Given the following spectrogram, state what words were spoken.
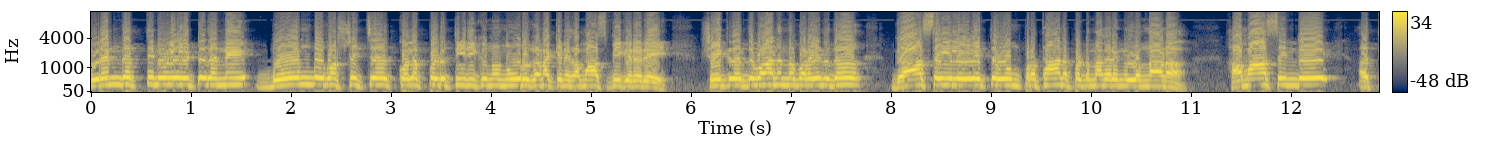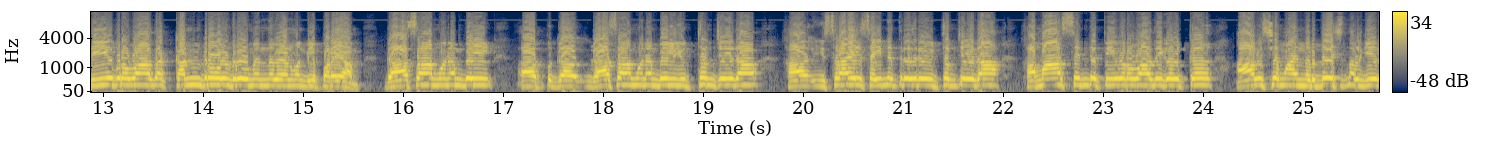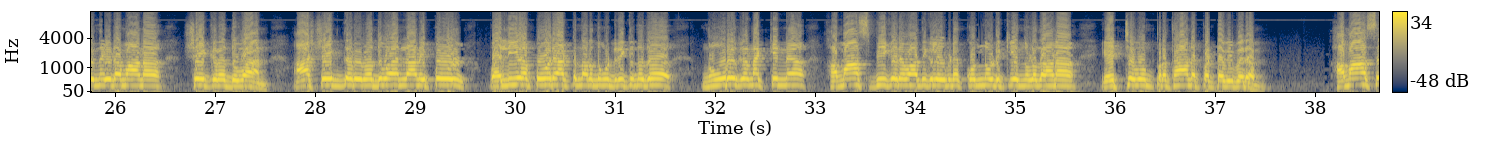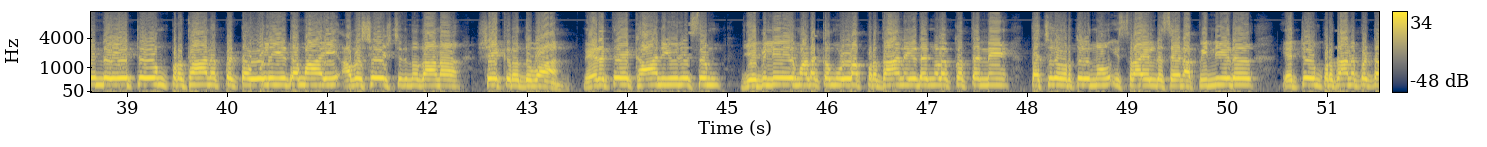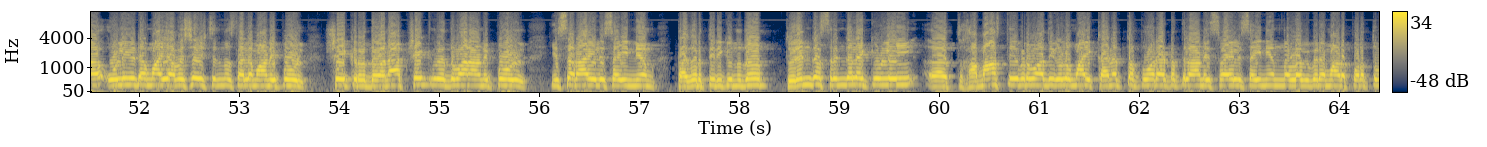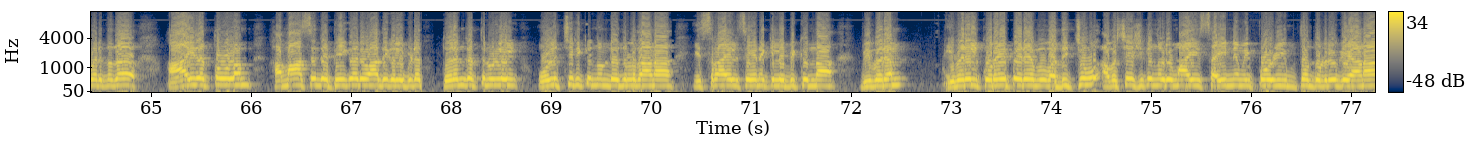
തുരങ്കത്തിനുള്ളിലിട്ട് തന്നെ ബോംബ് വർഷിച്ച് കൊലപ്പെടുത്തിയിരിക്കുന്നു നൂറുകണക്കിന് ഹമാസ് ഭീകരരെ. ഷെയ്ഖ് റദ്വാൻ എന്ന് പറയുന്നത് ഗാസയിലെ ഏറ്റവും പ്രധാനപ്പെട്ട നഗരങ്ങളിലൊന്നാണ്. ഹമാസിന്റെ തീവ്രവാദ കൺട്രോൾ റൂം എന്ന് വേണമെങ്കിൽ പറയാം. ഗാസ മുനമ്പിൽ ഗാസ മുനമ്പിൽ യുദ്ധം ചെയ്ത ഇസ്രായേൽ സൈന്യത്തിനെതിരെ യുദ്ധം ചെയ്ത ഹമാസിന്റെ തീവ്രവാദികൾക്ക് ആവശ്യമായ നിർദ്ദേശം നൽകിയിരുന്ന ഇടമാണ് ഷെയ്ഖ് റദ്വാൻ. ആ ഷെയ്ഖ് റദ്വാനിലാണ് ഇപ്പോൾ വലിയ പോരാട്ടം നടന്നുകൊണ്ടിരിക്കുന്നത്. നൂറുകണക്കിന് ഹമാസ് ഭീകരവാദികളെ ഇവിടെ കൊന്നൊടുക്കി എന്നുള്ളതാണ് ഏറ്റവും പ്രധാനപ്പെട്ട വിവരം. ഹമാസിന്റെ ഏറ്റവും പ്രധാനപ്പെട്ട ഒളിയിടമായി അവശേഷിച്ചിരുന്നതാണ് ഷെയ്ഖ് റദ്വാൻ. നേരത്തെ ഖാൻ യൂനിസും ജബിലിയും അടക്കമുള്ള പ്രധാന ഇടങ്ങളൊക്കെ തന്നെ തച്ചു തകർത്തിരുന്നു ഇസ്രായേലിന്റെ സേന. പിന്നീട് ഏറ്റവും പ്രധാനപ്പെട്ട ഒളിയിടമായി അവശേഷിച്ചിരുന്ന സ്ഥലമാണ് ഇപ്പോൾ ഷെയ്ഖ് റദ്വാൻ. ആ ഷെയ്ഖ് റദ്വാനാണ് ഇപ്പോൾ ഇസ്രായേൽ സൈന്യം തകർത്തിരിക്കുന്നത്. തുരങ്ക ശൃംഖലയ്ക്കുള്ളിൽ ഹമാസ് തീവ്രവാദികളുമായി കനത്ത പോരാട്ടത്തിലാണ് ഇസ്രായേൽ സൈന്യം എന്നുള്ള വിവരമാണ് പുറത്തു വരുന്നത്. ആയിരത്തോളം ഹമാസിന്റെ ഭീകരവാദികൾ ഇവിടെ തുരങ്കത്തിനുള്ളിൽ ഒളിച്ചിരിക്കുന്നുണ്ട് എന്നുള്ളതാണ് ഇസ്രായേൽ സേനയ്ക്ക് ലഭിക്കുന്ന വിവരം. ഇവരിൽ കുറെ പേരെ വധിച്ചു. അവശേഷിക്കുന്നവരുമായി സൈന്യം ഇപ്പോഴും യുദ്ധം തുടരുകയാണ്.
